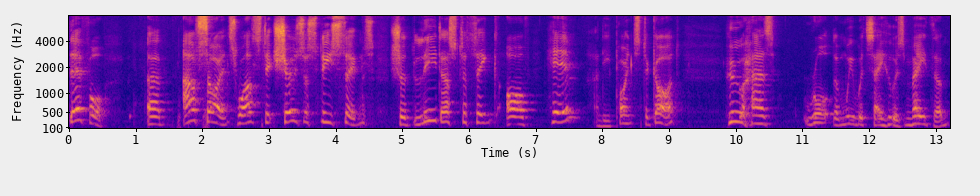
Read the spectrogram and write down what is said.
therefore, uh, our science, whilst it shows us these things, should lead us to think of Him, and he points to God, who has wrought them, we would say, who has made them.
